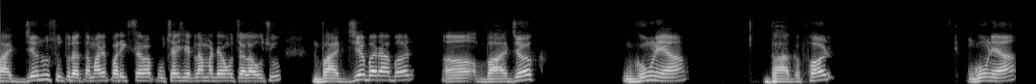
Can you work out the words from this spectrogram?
ભાજ્યનું સૂત્ર તમારે પરીક્ષામાં પૂછાય છે એટલા માટે હું ચલાવું છું. ભાજ્ય બરાબર ભાજક ગુણ્યા ભાગફળ ગુણ્યા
